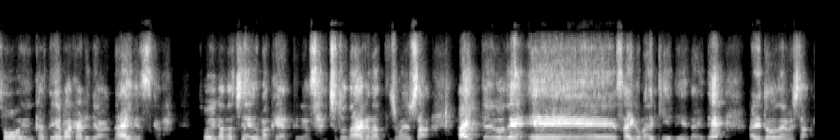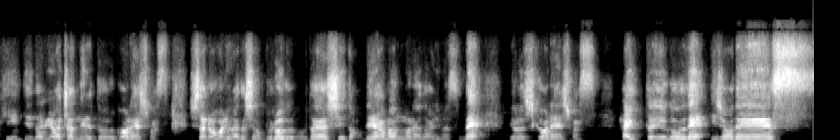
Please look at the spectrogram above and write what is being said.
そういう過程ばかりではないですから、そういう形でうまくやってください。ちょっと長くなってしまいました。はい、ということで、えー、最後まで聞いていただいてありがとうございました。気に入っていただければチャンネル登録お願いします。下の方に私のブログ、お問い合わせシート、電話番号などありますので、よろしくお願いします。はい、ということで以上です。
